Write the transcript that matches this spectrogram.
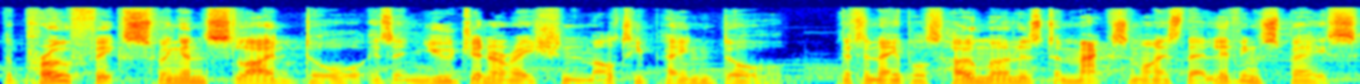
The ProFix Swing and Slide door is a new generation multi-pane door that enables homeowners to maximize their living space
